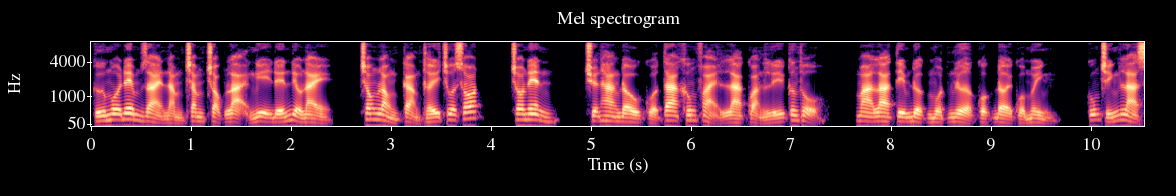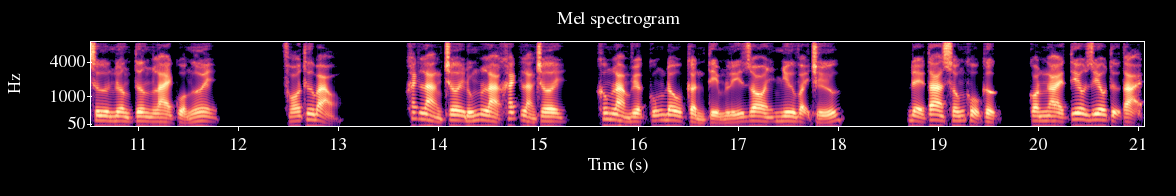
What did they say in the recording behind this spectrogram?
cứ mỗi đêm dài nằm chăm chọc lại nghĩ đến điều này, trong lòng cảm thấy chua sót, cho nên, chuyện hàng đầu của ta không phải là quản lý cương thổ, mà là tìm được một nửa cuộc đời của mình, cũng chính là sư nương tương lai của ngươi. Phó Thư bảo, khách làng chơi đúng là khách làng chơi, không làm việc cũng đâu cần tìm lý do như vậy chứ. Để ta sống khổ cực, còn ngài tiêu diêu tự tại,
